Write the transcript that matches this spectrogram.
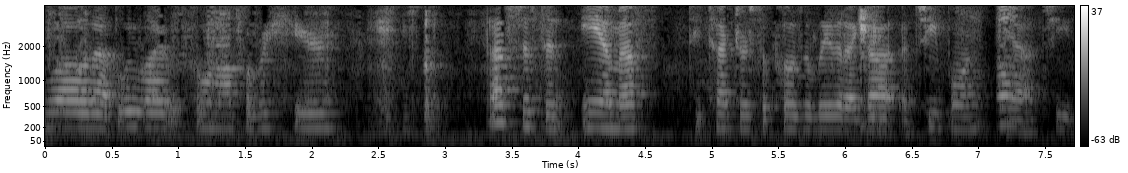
Whoa, that blue light was going off over here. That's just an EMF detector, supposedly, that I got. A cheap one. Yeah, cheap.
